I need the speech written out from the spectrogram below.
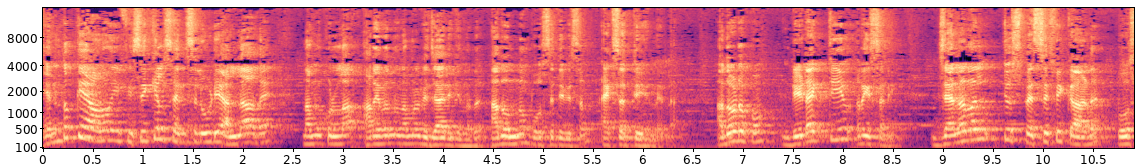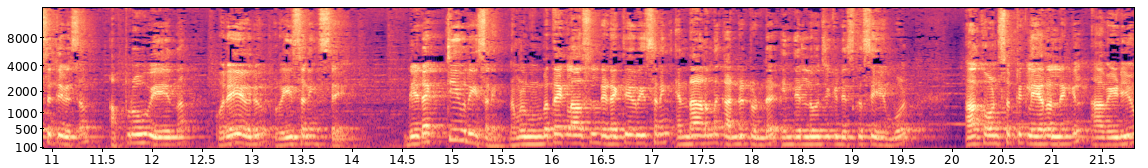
എന്തൊക്കെയാണോ ഈ ഫിസിക്കൽ സെൻസിലൂടെ അല്ലാതെ നമുക്കുള്ള അറിവെന്ന് നമ്മൾ വിചാരിക്കുന്നത് അതൊന്നും പോസിറ്റിവിസം അക്സെപ്റ്റ് ചെയ്യുന്നില്ല. അതോടൊപ്പം deductive reasoning general to specific ആണ് പോസിറ്റിവിസം അപ്രൂവ് ചെയ്യുന്ന ഒരേ ഒരു റീസണിങ് സ്റ്റൈൽ ഡിഡക്റ്റീവ് റീസണിങ് നമ്മൾ മുമ്പത്തെ ക്ലാസ്സിൽ ഡിഡക്റ്റീവ് റീസണിങ് എന്താണെന്ന് കണ്ടിട്ടുണ്ട്. ഇന്ത്യൻ ലോജിക്ക് ഡിസ്കസ് ചെയ്യുമ്പോൾ ആ കോൺസെപ്റ്റ് ക്ലിയർ അല്ലെങ്കിൽ ആ വീഡിയോ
